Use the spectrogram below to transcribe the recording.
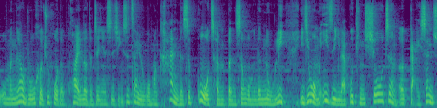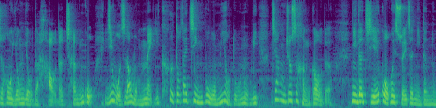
我们要如何去获得快乐的这件事情，是在于我们看的是过程本身，我们的努力，以及我们一直以来不停修正而改善之后拥有的好的成果，以及我知道我们每一刻都在进步，我们有多努力，这样就是很够的。你的结果会随着你的努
